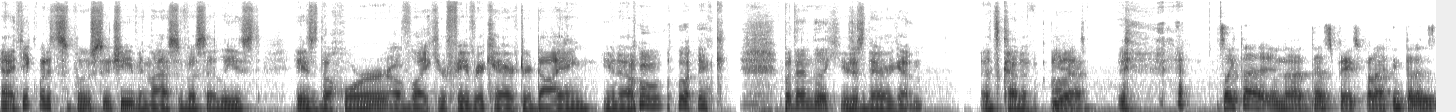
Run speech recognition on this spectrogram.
and I think what it's supposed to achieve in Last of Us, at least, is the horror of like your favorite character dying. You know, like, but then like you're just there again. It's kind of odd. yeah. it's like that in uh, Dead Space, but I think that is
